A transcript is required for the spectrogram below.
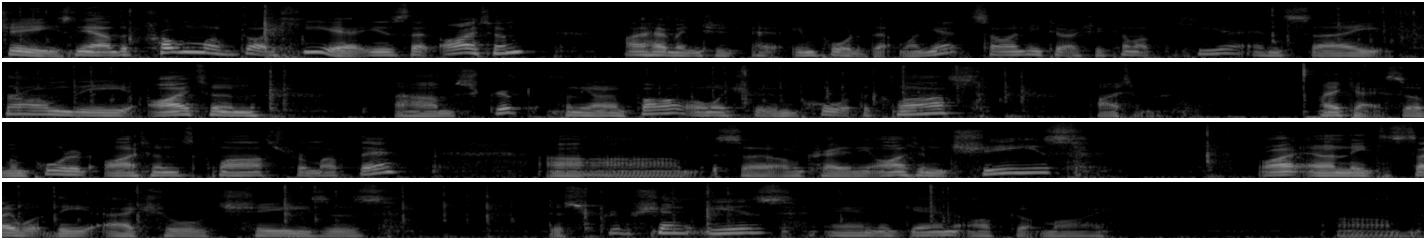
cheese. Now the problem I've got here is that item, I haven't uh, imported that one yet, so I need to actually come up to here and say from the item um, script, from the item file, I want you to import the class item. Okay, so I've imported items class from up there. Um, so I'm creating the item cheese, right? And I need to say what the actual cheese's description is. And again, I've got my um,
